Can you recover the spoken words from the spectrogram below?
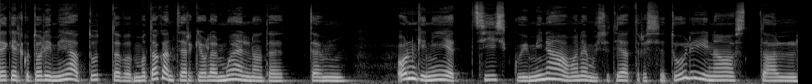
tegelikult olime head tuttavad, ma tagantjärgi olen mõelnud, et ähm, ongi nii, et siis, kui mina Vanemuise teatrisse tulin aastal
